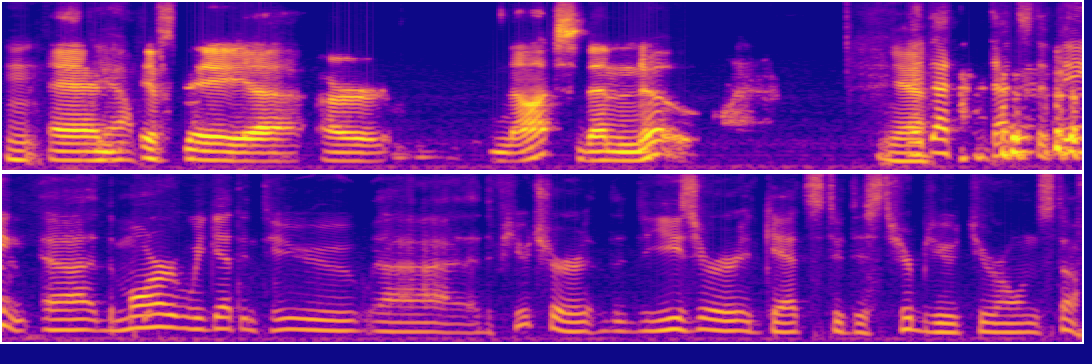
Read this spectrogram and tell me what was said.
Hmm. And Yeah. if they uh, are not, then no. yeah that that's the thing. Uh, the more we get into uh, the future, the, the easier it gets to distribute your own stuff.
